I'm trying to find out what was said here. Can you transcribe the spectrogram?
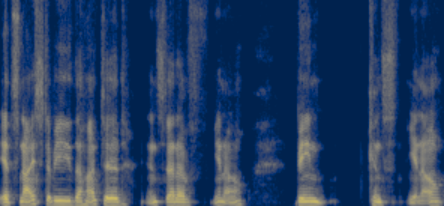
it's nice to be the hunted instead of, you know, being cons- you know,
